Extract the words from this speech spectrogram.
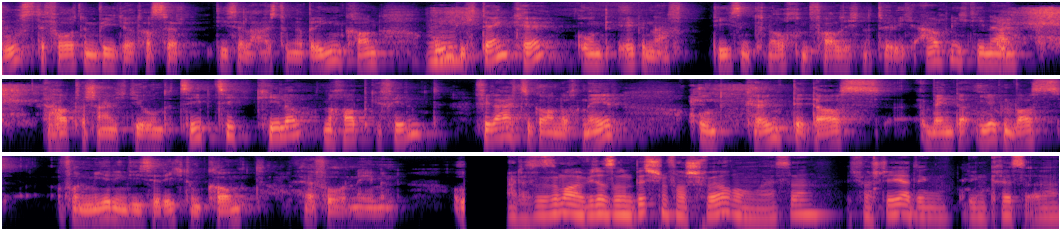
wusste vor dem Video, dass er diese Leistung erbringen kann. Und ich denke, und eben auf diesen Knochen falle ich natürlich auch nicht hinein, er hat wahrscheinlich die 170 Kilo noch abgefilmt, vielleicht sogar noch mehr und könnte das, wenn da irgendwas von mir in diese Richtung kommt, hervornehmen. Ah, das ist immer wieder so ein bisschen Verschwörung, weißt du? Ich verstehe ja den, den Chris. Äh.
